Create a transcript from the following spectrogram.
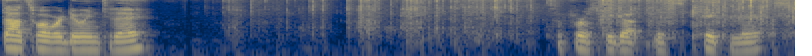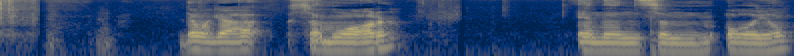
that's what we're doing today. So first we got this cake mix. Then we got some water. And then some oil.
